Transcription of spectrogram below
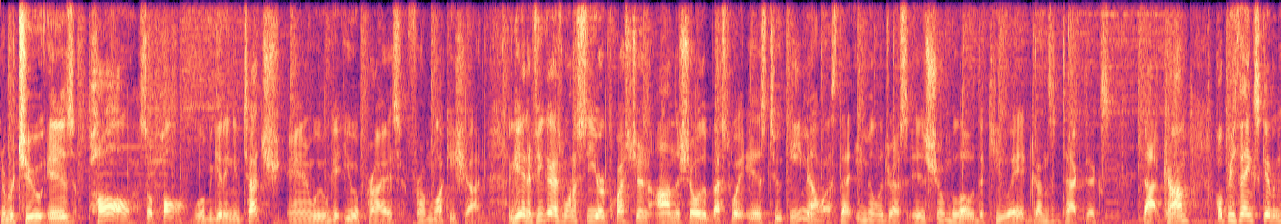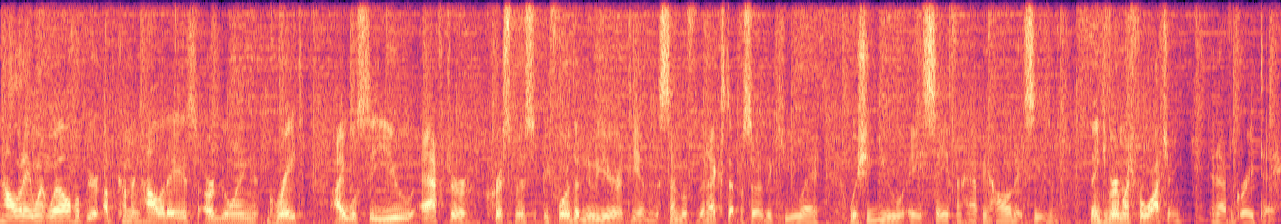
Number two is Paul. So, Paul, we'll be getting in touch and we will get you a prize from Lucky Shot. Again, if you guys want to see your question on the show, the best way is to email us. That email address is shown below, the QA at Hope your Thanksgiving holiday went well. Hope your upcoming holidays are going great. I will see you after Christmas, before the new year, at the end of December for the next episode of the QA. Wishing you a safe and happy holiday season. Thank you very much for watching and have a great day.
